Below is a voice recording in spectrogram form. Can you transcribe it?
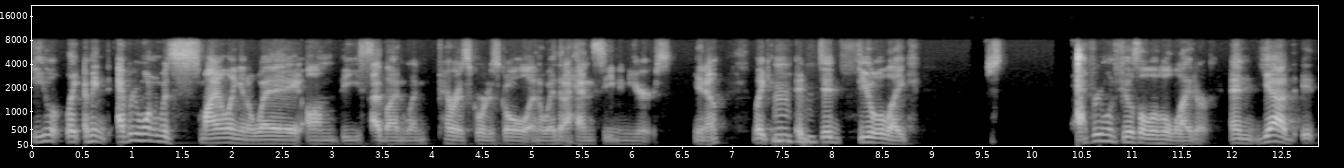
feel like I mean everyone was smiling in a way on the sideline when Perez scored his goal in a way that I hadn't seen in years. You know, like Mhm. it did feel like just everyone feels a little lighter. And yeah, it,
